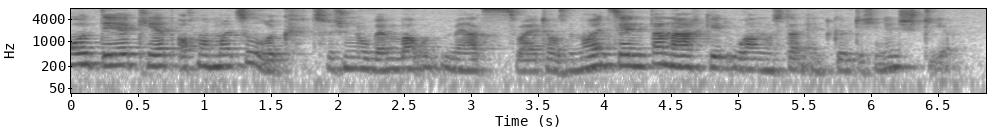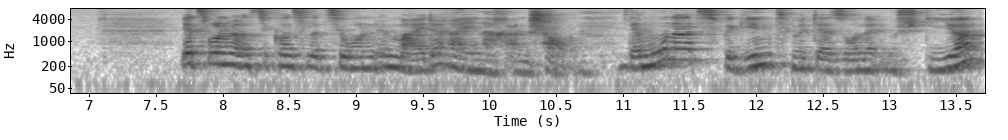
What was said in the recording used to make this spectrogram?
Und der kehrt auch nochmal zurück zwischen November und März 2019. Danach geht Uranus dann endgültig in den Stier. Jetzt wollen wir uns die Konstellationen im Mai der Reihe nach anschauen. Der Monat beginnt mit der Sonne im Stier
